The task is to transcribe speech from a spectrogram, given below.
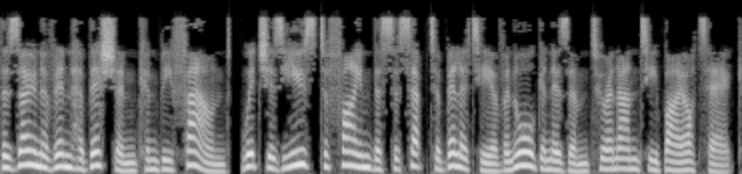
the zone of inhibition can be found, which is used to find the susceptibility of an organism to an antibiotic.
